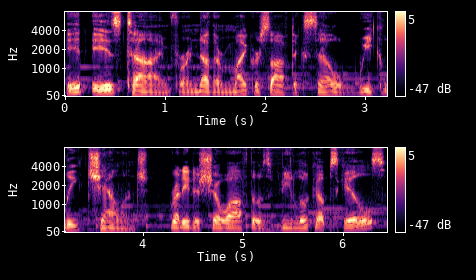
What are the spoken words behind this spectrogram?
It is time for another Microsoft Excel Weekly Challenge. Ready to show off those VLOOKUP skills?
